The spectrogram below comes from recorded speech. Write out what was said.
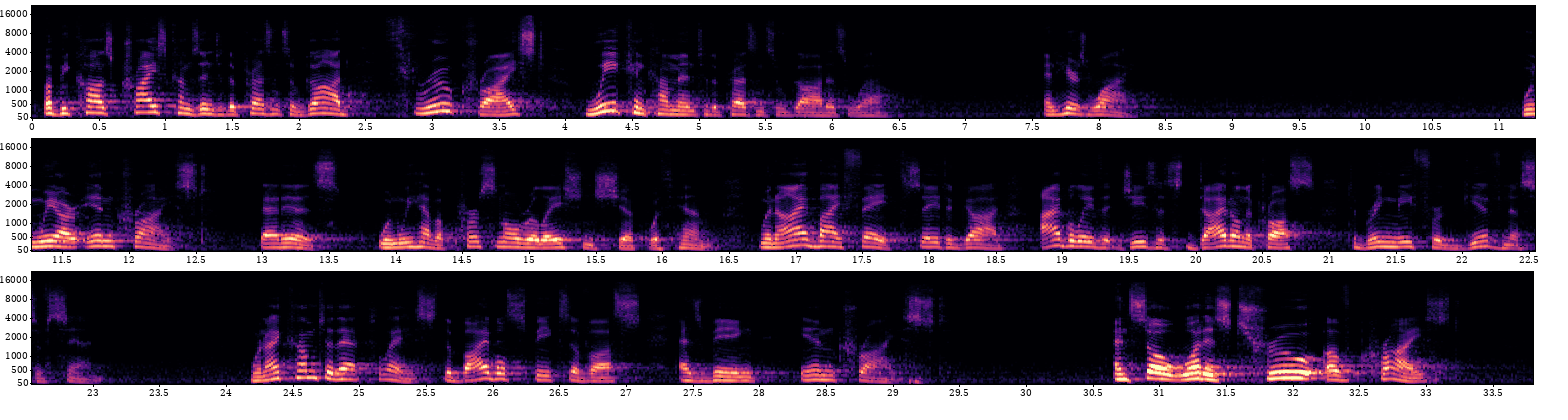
But because Christ comes into the presence of God through Christ, we can come into the presence of God as well. And here's why. When we are in Christ, that is, when we have a personal relationship with Him. When I, by faith, say to God, I believe that Jesus died on the cross to bring me forgiveness of sin. When I come to that place, the Bible speaks of us as being in Christ. And so, what is true of Christ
